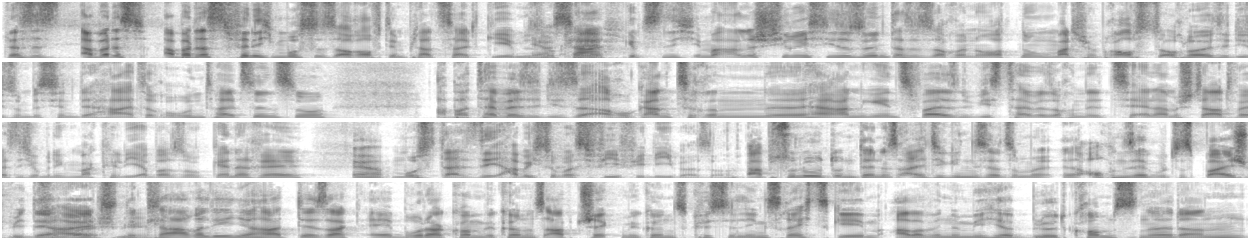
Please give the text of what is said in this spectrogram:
das ist, aber das, aber das finde ich, muss es auch auf dem Platz halt geben. Ja, so, klar gibt es nicht immer alle Schiris, die so sind, das ist auch in Ordnung. Manchmal brauchst du auch Leute, die so ein bisschen der härtere Hund halt sind, so. Aber teilweise diese arroganteren äh, Herangehensweisen, wie es teilweise auch in der CL am Start war, jetzt nicht unbedingt Mackeli, aber so generell, Ja. muss, da habe ich sowas viel, viel lieber so. Absolut. Und Dennis Altegin ist ja zum, äh, auch ein sehr gutes Beispiel, der Zum halt Beispiel. eine klare Linie hat, der sagt, ey Bruder, komm, wir können uns abchecken, wir können uns Küsse links, rechts geben, aber wenn du mir hier blöd kommst, ne, dann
